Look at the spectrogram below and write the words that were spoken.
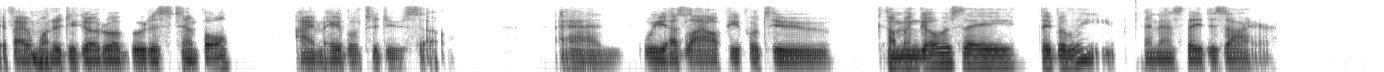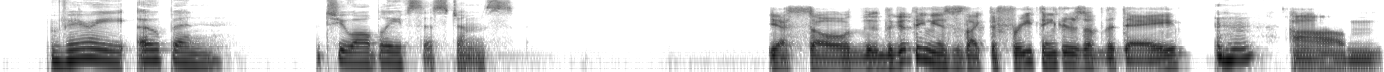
If I mm-hmm. wanted to go to a Buddhist temple, I'm able to do so. And we allow people to come and go as they, they believe and as they desire. Very open to all belief systems. Yes. So the, the good thing is, is like the free thinkers of the day, mm-hmm. um,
